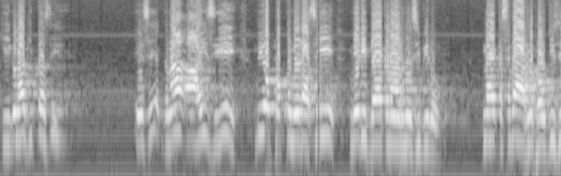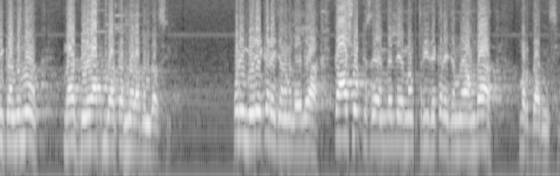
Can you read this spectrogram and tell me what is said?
ਕੀ ਗੁਨਾਹ ਕੀਤਾ ਸੀ? ਇਸੇ ਗੁਨਾਹ ਆਹੀ ਸੀ ਵੀ ਉਹ ਪੁੱਤ ਮੇਰਾ ਸੀ, ਮੇਰੀ ਬੈਕਗ੍ਰਾਉਂਡ ਨਹੀਂ ਸੀ ਵੀਰੋ। ਮੈਂ ਇੱਕ ਸਧਾਰਨ ਫੌਜੀ ਸੀ ਕੰਨ ਨੂੰ ਮੈਂ ਡੇਰਾ ਪੂਰਾ ਕਰਨ ਵਾਲਾ ਬੰਦਾ ਸੀ। ਉਹਨੇ ਮੇਰੇ ਘਰੇ ਜਨਮ ਲੈ ਲਿਆ। ਕਾਸ਼ ਉਹ ਕਿਸੇ ਐਮਐਲਏ ਮੰਤਰੀ ਦੇ ਘਰੇ ਜੰਮਿਆ ਹੁੰਦਾ, ਮਰਦਾ ਨਹੀਂ ਸੀ।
